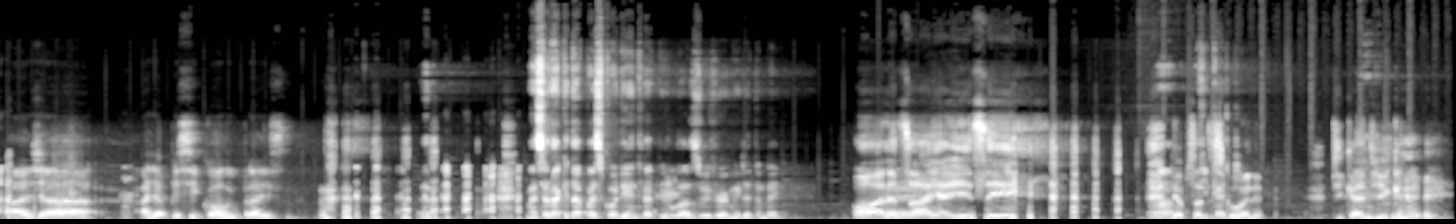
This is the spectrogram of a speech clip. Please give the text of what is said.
Haja, haja psicólogo para isso. Mas será que dá para escolher entre a pílula azul e vermelha também? Olha é... só, aí sim. Ah, Tem a opção de escolha. Fica a dica, né?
